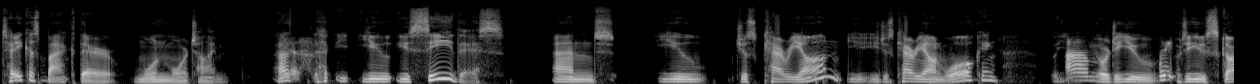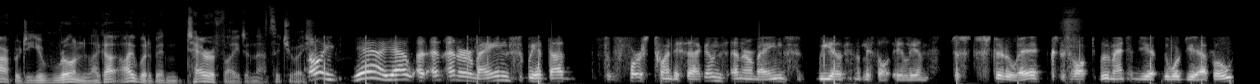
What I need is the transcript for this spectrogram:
take us back there one more time? Yes. you you see this, and you just carry on? You, you just carry on walking? Um, or do you we, or do you scarp or do you run? Like I, I, would have been terrified in that situation. Oh yeah, yeah. In, in our minds, we had that for the first twenty seconds. In our minds, we instantly thought aliens. Just stood away because we talked. We mentioned the word UFO,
